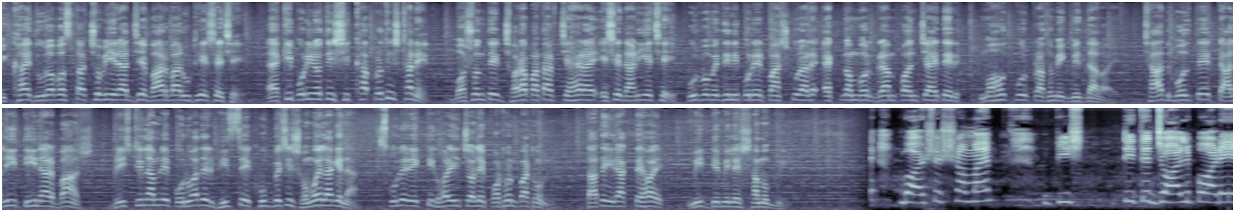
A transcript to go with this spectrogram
শিক্ষায় দুরবস্থার ছবি এ রাজ্যে বারবার উঠে এসেছে। একই পরিণতি শিক্ষা প্রতিষ্ঠানের বসন্তের ঝরাপাতার চেহারায় এসে দাঁড়িয়েছে পূর্ব মেদিনীপুরের পাঁশকুড়ার এক নম্বর গ্রাম পঞ্চায়েতের মহৎপুর প্রাথমিক বিদ্যালয়। ছাদ বলতে টালি, টিন আর বাঁশ। বৃষ্টি নামলে পড়ুয়াদের ভিজতে খুব বেশি সময় লাগে না। স্কুলের একটি ঘরেই চলে পঠন পাঠন। তাতেই রাখতে হয় মিড ডে মিলের সামগ্রী। বর্ষার সময় বৃষ্টিতে জল পড়ে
